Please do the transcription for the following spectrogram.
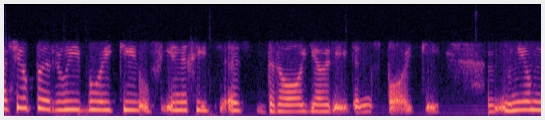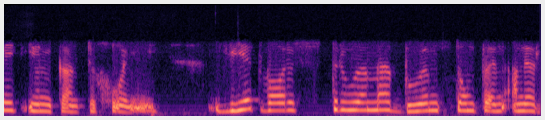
As jy op 'n roeibootjie of enigiets is, dra jou reddingsbootjie. Moenie hom net een kant toe gooi nie. Weet waar is strome, boomstompe en ander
